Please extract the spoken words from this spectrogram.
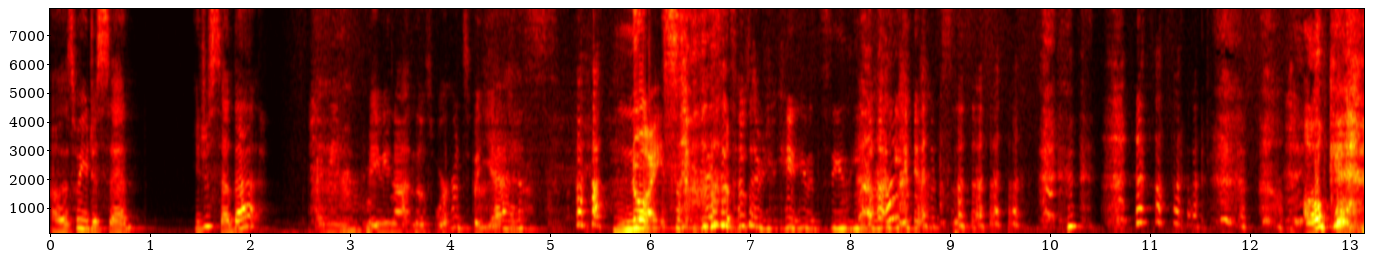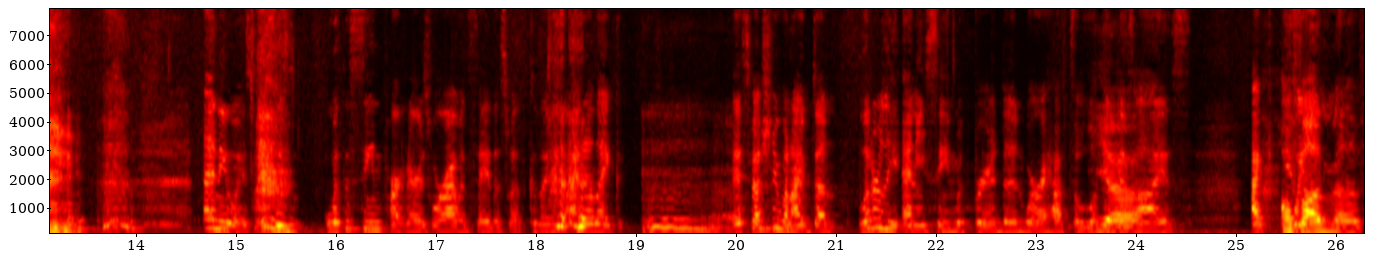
Oh, that's what you just said? You just said that? I mean, maybe not in those words, but yes. Nice. Sometimes you can't even see the audience. okay. Anyways, this is with the scene partners where I would say this with because I mean I know like especially when I've done literally any scene with Brandon where I have to look at his Yeah. eyes. I You always fall in love.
